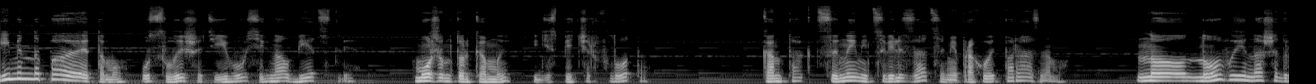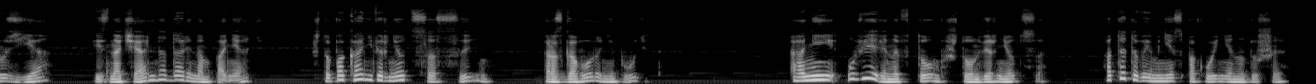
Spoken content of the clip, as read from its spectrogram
Именно поэтому услышать его сигнал бедствия можем только мы и диспетчер флота. Контакт с иными цивилизациями проходит по-разному. Но новые наши друзья изначально дали нам понять, что пока не вернется сын, разговора не будет. Они уверены в том, что он вернется. От этого и мне спокойнее на душе.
